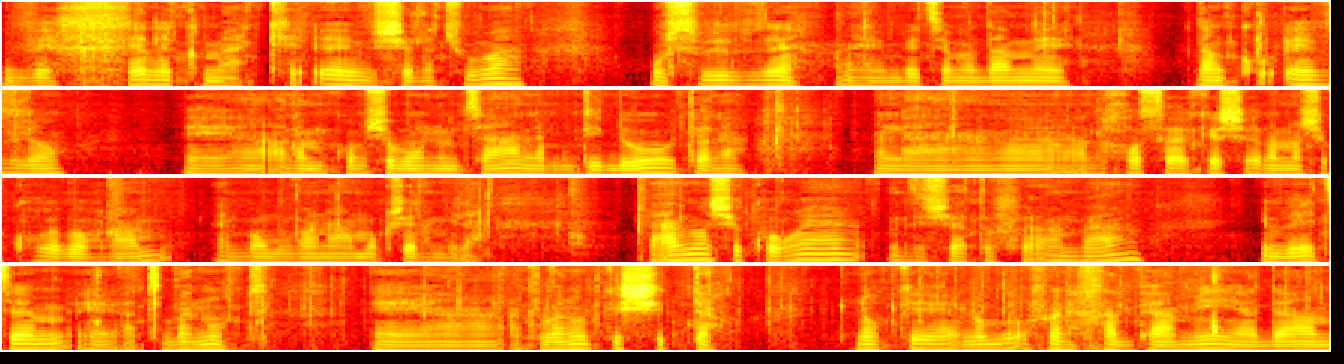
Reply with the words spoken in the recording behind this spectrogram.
וחלק מהכאב של התשובה הוא סביב זה. אה, בעצם אדם, אדם כואב לו על המקום שבו הוא נמצא, על הבדידות, על, ה, על, ה, על חוסר הקשר למה שקורה בעולם, במובן העמוק של המילה. ואז מה שקורה זה שהתופעה הבאה היא בעצם אה, עצבנות, אה, עצבנות כשיטה, לא, כ, לא באופן חד פעמי, אדם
